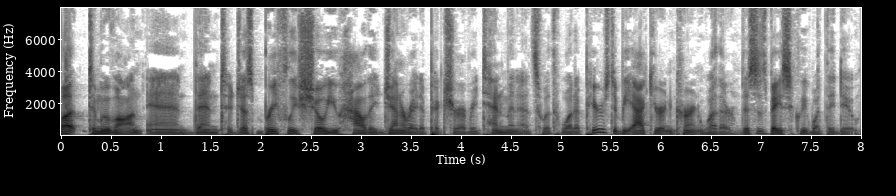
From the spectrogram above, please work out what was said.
But to move on, and then to just briefly show you how they generate a picture every 10 minutes with what appears to be accurate in current weather, this is basically what they do.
